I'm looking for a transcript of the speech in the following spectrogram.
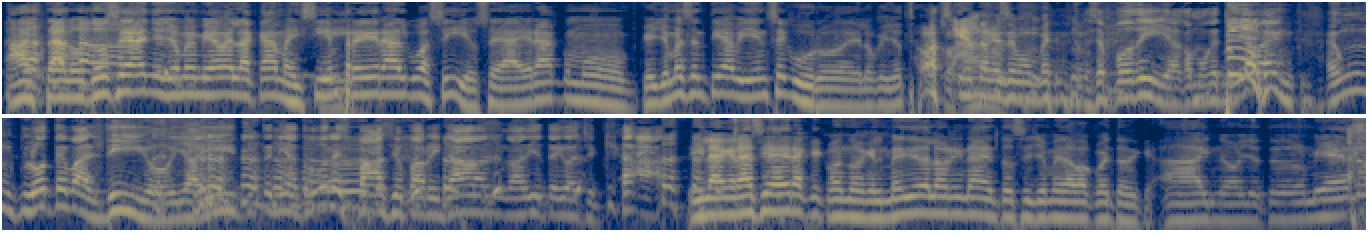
Hasta los 12 años yo me meaba en la cama y siempre era algo así. O sea, era como que yo me sentía bien seguro de lo que yo estaba haciendo en ese momento. Que se podía, como que tú estabas en, en un lote baldío y ahí tú tenías todo el espacio para orinar, nadie te iba a chequear. Y la gracia era que cuando en el medio de la orinada, entonces yo me daba cuenta de que, ay, no, yo estoy durmiendo.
